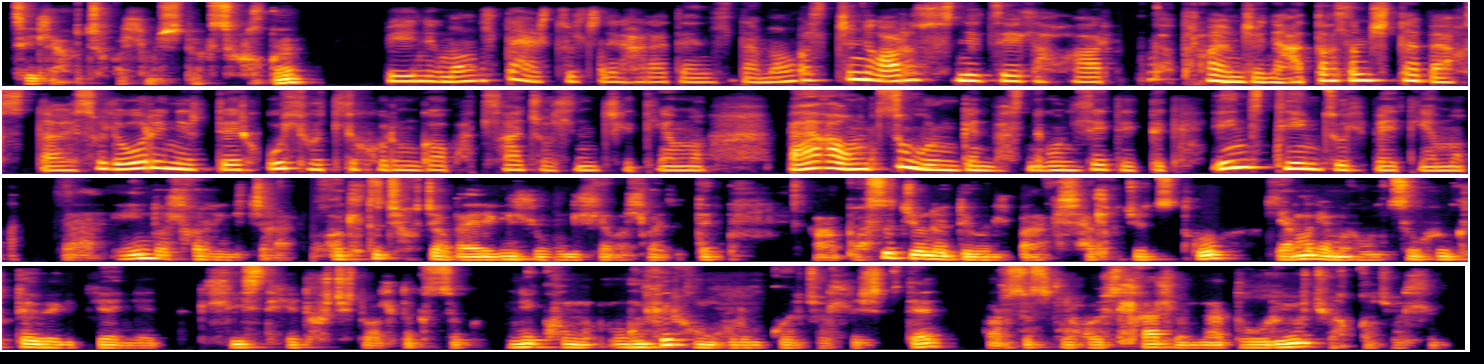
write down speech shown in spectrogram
зээл авчих боломжтой гэсэн үг байхгүй би нэг Монголтай харьцуулж нэг хараад байна л да. Монголч нэг орон сүсний зээл авахаар тодорхой хэмжээний хадгаламжтай байх ёстой. Эсвэл өөрийн нэр дээр үл хөдлөх хөрөнгөө баталгаажуулна ч гэдэг юм уу. Бага үндсэн хөрөнгөнд бас нэг үнэлээд идэг. Энд тийм зүйл байдаг юм уу? За энд болохоор ингэж байгаа. Худалдаж авах байрыг нь л үнэлгээ болгоод идэг. А босож юунуудыг бол банк шалгаж үздэг. Ямар ямар үндсэн хөрөнгөтэй вэ гэдгээ ингээд лист хийхэд өчт болдог гэсэн. Нэг хүн үнэхэр хүн хөрөнгөгүй ч болно шүү дээ. Орос улсны хувьсгалаа надад өөр юу ч байхгүй ч болно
